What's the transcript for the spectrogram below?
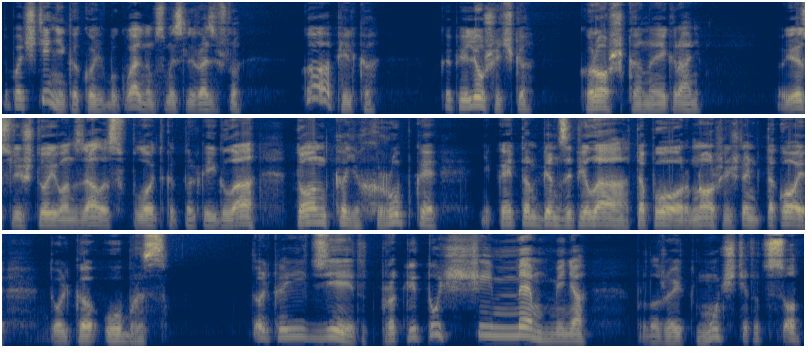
Да почти никакой, в буквальном смысле, разве что капелька, капелюшечка, крошка на экране. Если что и вонзалось вплоть, как только игла, тонкая, хрупкая, не какая-то там бензопила, топор, нож или что-нибудь такое, только образ, только идея, этот проклятущий мем меня продолжает мучить этот сон.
